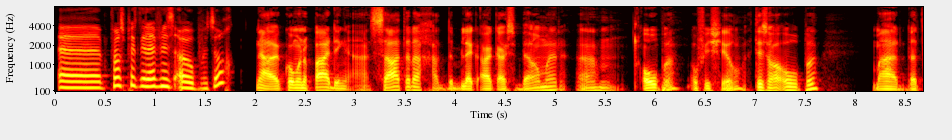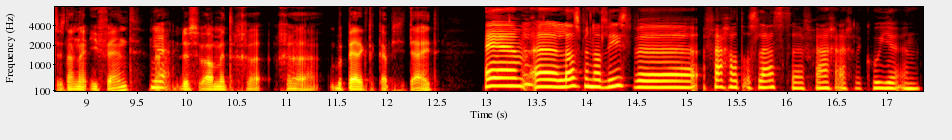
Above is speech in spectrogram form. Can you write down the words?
Uh, Prospect 11 is open, toch? Nou, er komen een paar dingen aan. Zaterdag gaat de Black Archives Belmer um, open, officieel. Het is al open, maar dat is dan een event. Nou. Dus wel met ge, ge, beperkte capaciteit. Um, uh, last but not least, we vragen altijd als laatste vraag eigenlijk hoe je een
